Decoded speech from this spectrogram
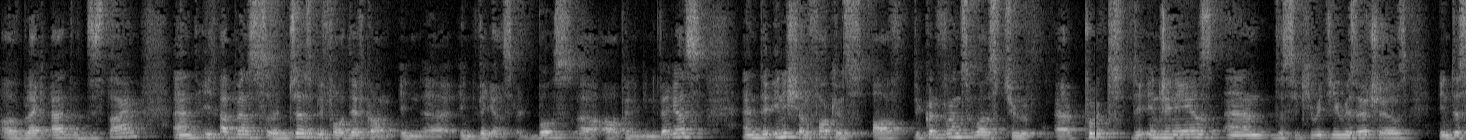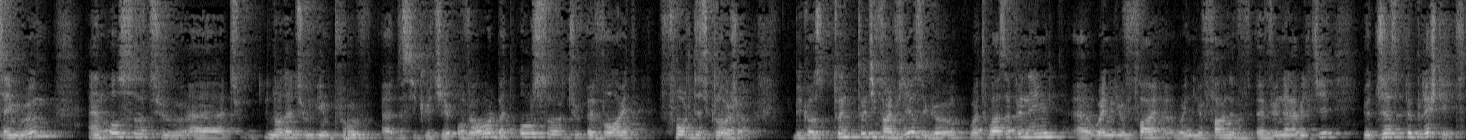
of Black Hat at this time, and it happens uh, just before DEF CON in uh, in Vegas. Like both uh, are opening in Vegas, and the initial focus of the conference was to uh, put the engineers and the security researchers in the same room, and also to, uh, to in order to improve uh, the security overall, but also to avoid full disclosure. Because 20, 25 years ago, what was happening uh, when you fi- when you found a, a vulnerability, you just published it,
